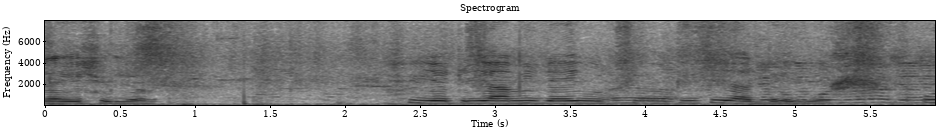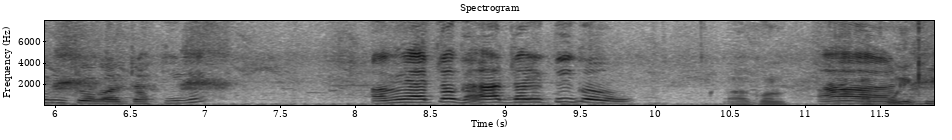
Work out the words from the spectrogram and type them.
যাই শুল শুয়ে টুয়ে আমি যাই উঠছি উঠেছি আর দেখি উল্টো পাল্টা কী রে? আমি এত ঘাট ধরে কী গো এখন আর উনি কি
